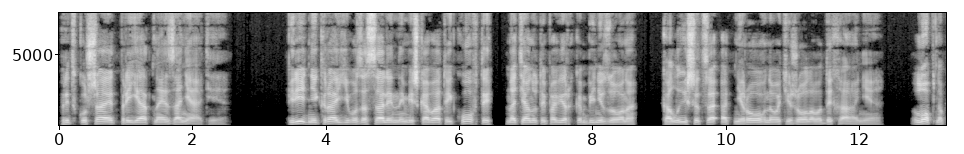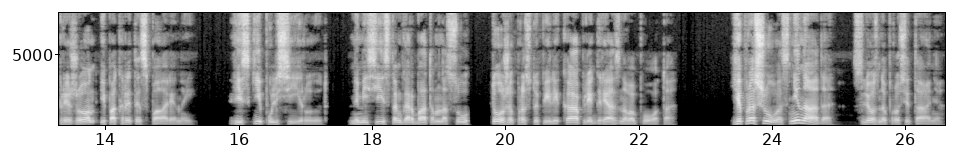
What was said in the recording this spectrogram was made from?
Предвкушает приятное занятие. Передний край его засаленной мешковатой кофты, натянутой поверх комбинезона, колышется от неровного тяжелого дыхания. Лоб напряжен и покрыт испариной. Виски пульсируют. На мясистом горбатом носу тоже проступили капли грязного пота. — Я прошу вас, не надо! — слезно просит Аня.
